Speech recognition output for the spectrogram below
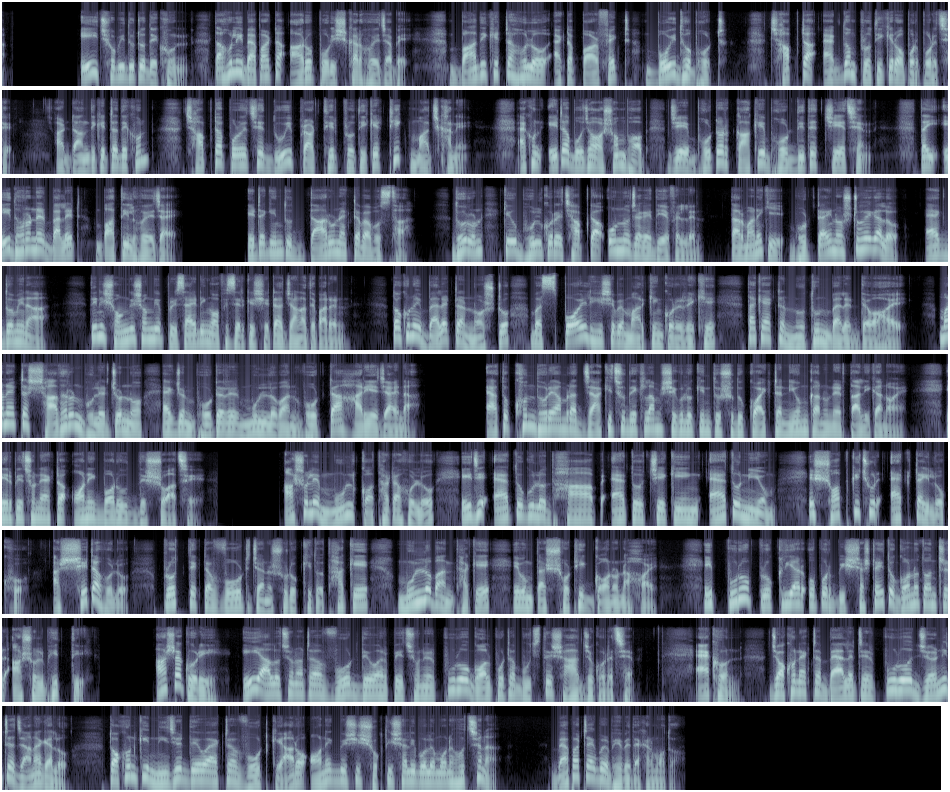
এই ছবি দুটো দেখুন, তাহলেই ব্যাপারটা আরও পরিষ্কার হয়ে যাবে। বাঁদিকেরটা হলো একটা পারফেক্ট বৈধ ভোট। ছাপটা একদম প্রতীকের ওপর পড়েছে। আর ডানদিকেরটা দেখুন, ছাপটা পড়েছে দুই প্রার্থীর প্রতীকের ঠিক মাঝখানে। এখন এটা বোঝা অসম্ভব যে ভোটার কাকে ভোট দিতে চেয়েছেন। তাই এই ধরনের ব্যালেট বাতিল হয়ে যায়। এটা কিন্তু দারুণ একটা ব্যবস্থা। ধরুন, কেউ ভুল করে ছাপটা অন্য জায়গায় দিয়ে ফেললেন। তার মানে কি, ভোটটাই নষ্ট হয়ে গেল? একদমই না। তিনি সঙ্গে সঙ্গে প্রিসাইডিং অফিসারকে সেটা জানাতে পারেন। তখন ওই ব্যালেটটা নষ্ট বা স্পয়েলড হিসেবে মার্কিং করে রেখে তাকে একটা নতুন ব্যালেট দেওয়া হয়। মানে একটা সাধারণ ভুলের জন্য একজন ভোটারের মূল্যবান ভোটটা হারিয়ে যায় না। এতক্ষণ ধরে আমরা যা কিছু দেখলাম সেগুলো কিন্তু শুধু কয়েকটা নিয়মকানুনের তালিকা নয়। এর পেছনে একটা অনেক বড় উদ্দেশ্য আছে। আসলে মূল কথাটা হলো, এই যে এতগুলো ধাপ, এত চেকিং, এত নিয়ম, এ সব কিছুর একটাই লক্ষ্য। আর সেটা হলো, প্রত্যেকটা ভোট যেন সুরক্ষিত থাকে, মূল্যবান থাকে এবং তার সঠিক গণনা হয়। এই পুরো প্রক্রিয়ার ওপর বিশ্বাসটাই তো গণতন্ত্রের আসল ভিত্তি। আশা করি এই আলোচনাটা ভোট দেওয়ার পেছনের পুরো গল্পটা বুঝতে সাহায্য করেছে। এখন, যখন একটা ব্যালেটের পুরো জার্নিটা জানা গেল, তখন কি নিজের দেওয়া একটা ভোটকে আরও অনেক বেশি শক্তিশালী বলে মনে হচ্ছে না? ব্যাপারটা একবার ভেবে দেখার মতো।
